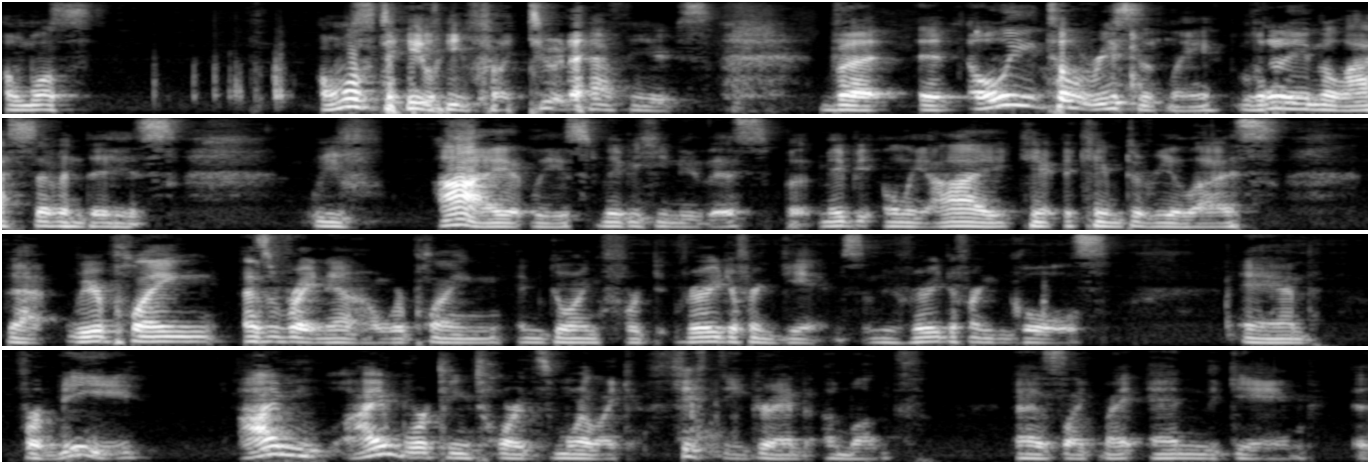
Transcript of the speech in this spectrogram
almost almost daily for like two and a half years, but it only until recently, literally in the last seven days, we've I at least maybe he knew this, but maybe only I came to realize that we're playing as of right now. We're playing and going for very different games and very different goals. And for me, I'm I'm working towards more like fifty grand a month as like my end game, uh,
